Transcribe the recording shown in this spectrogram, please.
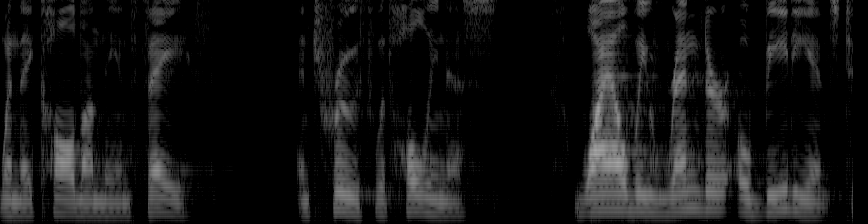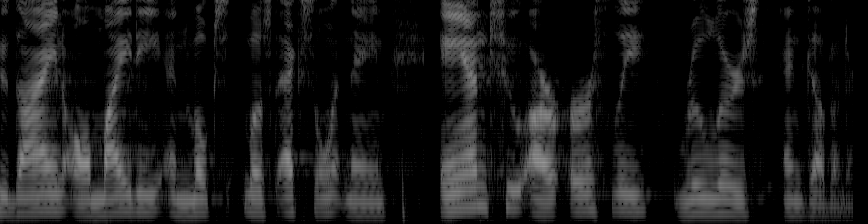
when they called on thee in faith and truth with holiness while we render obedience to thine almighty and most, most excellent name and to our earthly rulers and governors.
